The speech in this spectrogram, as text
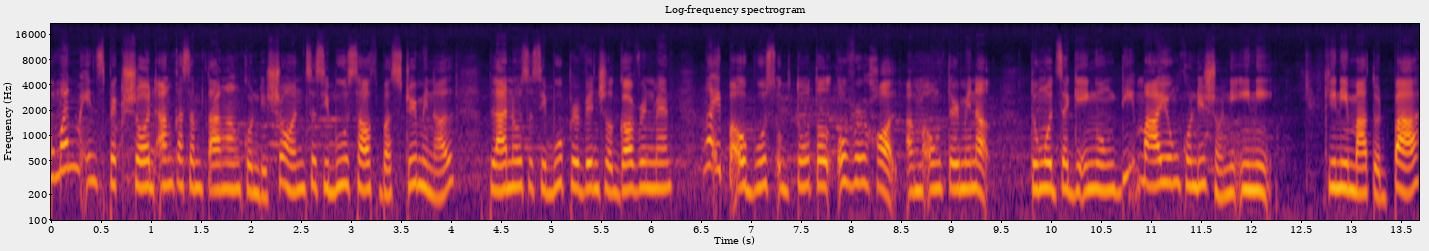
Human mainspeksyon ang kasamtangang kondisyon sa Cebu South Bus Terminal, plano sa Cebu Provincial Government nga ipaubos og total overhaul ang maong terminal tungod sa giingong di maayong kondisyon ni ini. Kini matud pa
